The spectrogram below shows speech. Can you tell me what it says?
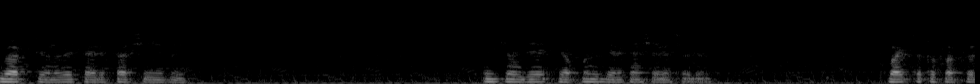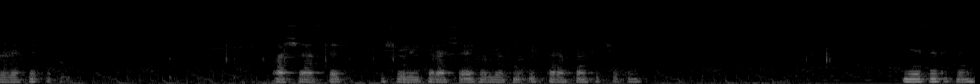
Versiyonu vesaire her şey yazıyor. İlk önce yapmanız gereken şeyleri söylüyorum. Wipe Data Faktörü reset yapın. Aşağı ses tuşuyla yukarı aşağı yapabiliyorsunuz. Üst taraftan seçiyorsunuz. YS'e tıklayın.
